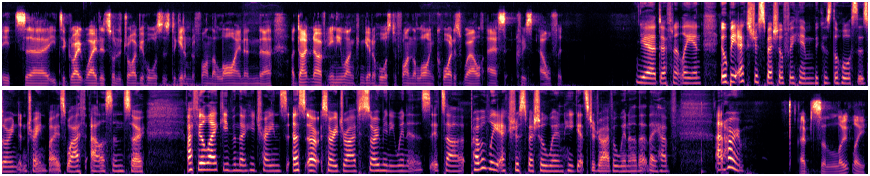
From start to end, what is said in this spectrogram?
it's uh, it's a great way to sort of drive your horses to get them to find the line. And uh, I don't know if anyone can get a horse to find the line quite as well as Chris Alford. Yeah, definitely. And it'll be extra special for him because the horse is owned and trained by his wife, Alison. So I feel like even though he trains, uh, uh, sorry, drives so many winners, it's uh, probably extra special when he gets to drive a winner that they have at home. Absolutely.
